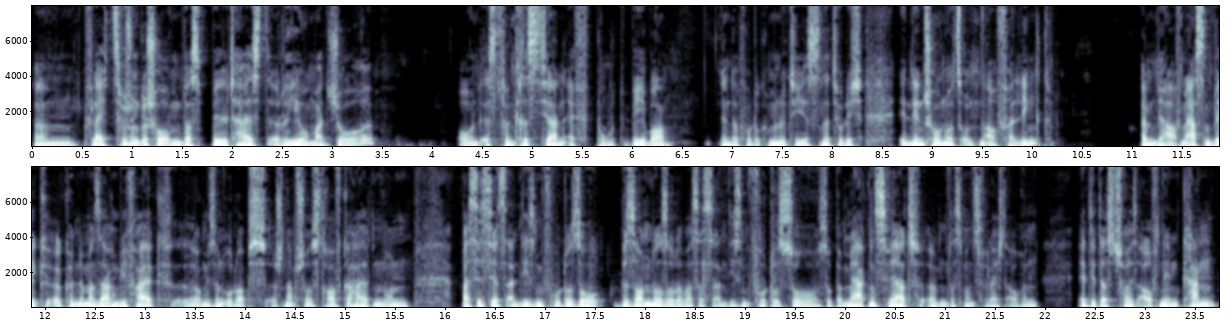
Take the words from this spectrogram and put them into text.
Ähm, vielleicht zwischengeschoben, das Bild heißt Rio Maggiore und ist von Christian F. Weber in der Fotocommunity ist natürlich in den Shownotes unten auch verlinkt. Ähm, ja, auf den ersten Blick äh, könnte man sagen, wie Falk, äh, irgendwie so ein Urlaubsschnappschuss draufgehalten und was ist jetzt an diesem Foto so besonders oder was ist an diesem Foto so, so bemerkenswert, ähm, dass man es vielleicht auch in Editor's Choice aufnehmen kann.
